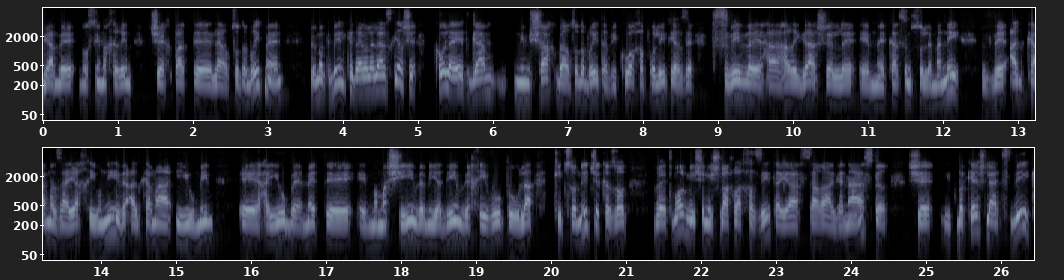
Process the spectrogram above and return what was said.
גם בנושאים אחרים שאכפת לארצות הברית מהן. במקביל כדאי אולי להזכיר שכל העת גם נמשך בארצות הברית הוויכוח הפוליטי הזה סביב ההריגה של קאסם סולימני ועד כמה זה היה חיוני ועד כמה האיומים היו באמת ממשיים ומיידיים וחייבו פעולה קיצונית שכזאת ואתמול מי שנשלח לחזית היה שר ההגנה אספר, שהתבקש להצדיק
